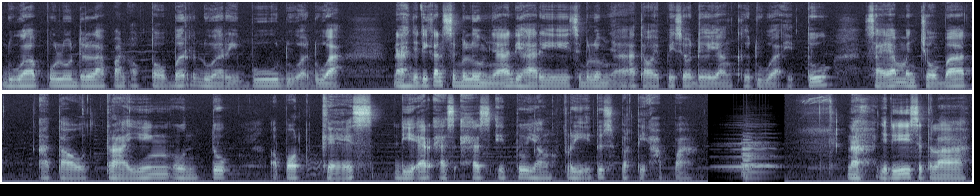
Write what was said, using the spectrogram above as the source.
28 Oktober 2022. Nah, jadi kan sebelumnya di hari sebelumnya atau episode yang kedua itu saya mencoba atau trying untuk podcast di RSS itu yang free itu seperti apa. Nah, jadi setelah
